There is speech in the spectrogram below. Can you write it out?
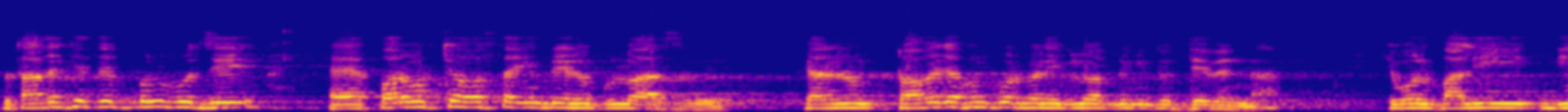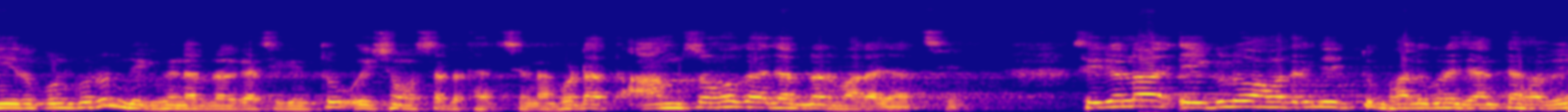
তো তাদের ক্ষেত্রে বলব যে পরবর্তী অবস্থায় কিন্তু এই রোগগুলো আসবে। কারণ টবে যখন করবেন, এগুলো আপনি কিন্তু দেবেন না। কেবল বালি দিয়ে রোপণ করুন, দেখবেন আপনার কাছে কিন্তু ওই সমস্যাটা থাকছে না। হঠাৎ আম সহ গাছ আপনার মারা যাচ্ছে। সেই জন্য এইগুলো আমাদেরকে একটু ভালো করে জানতে হবে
